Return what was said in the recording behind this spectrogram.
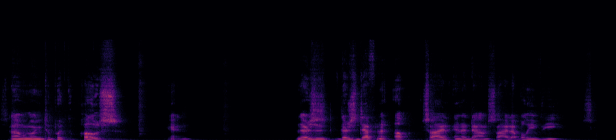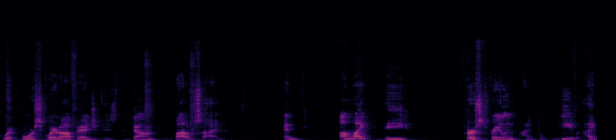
So I'm going to put the posts in. And there's there's definite upside and a downside. I believe the square, more squared off edge is the down bottom side. And unlike the first railing, I believe I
